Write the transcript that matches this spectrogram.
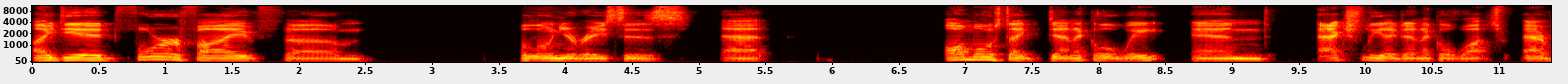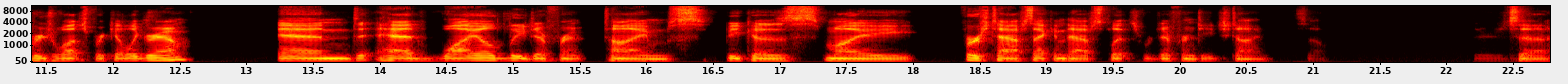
I did four or five um, Bologna races at almost identical weight and actually identical watts average watts per kilogram and had wildly different times because my first half second half splits were different each time so there's uh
